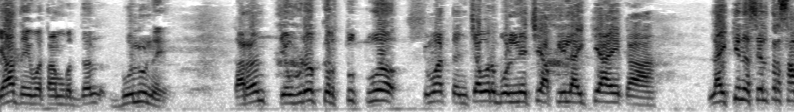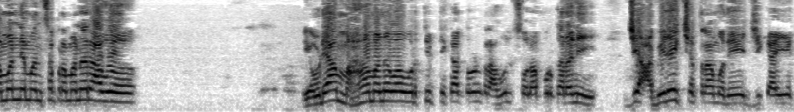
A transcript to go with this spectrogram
या दैवतांबद्दल बोलू नये. कारण तेवढं कर्तृत्व किंवा त्यांच्यावर बोलण्याची आपली लायकी आहे का? लायकी नसेल तर सामान्य माणसाप्रमाणे राहावं. एवढ्या महामानवावरती टीका करून राहुल सोलापूरकरांनी जी अभिनय क्षेत्रामध्ये जी काही एक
